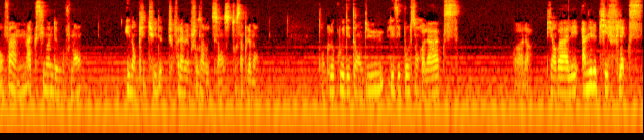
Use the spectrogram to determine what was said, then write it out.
On fait un maximum de mouvement et d'amplitude, on fait la même chose dans l'autre sens, tout simplement. Donc le cou est détendu, les épaules sont relaxes. Voilà. Puis on va aller amener le pied flex,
